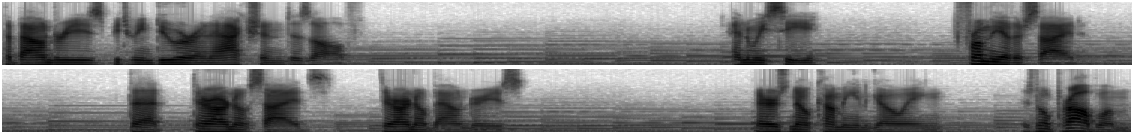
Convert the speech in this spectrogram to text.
The boundaries between doer and action dissolve. And we see from the other side that there are no sides, there are no boundaries, there's no coming and going, there's no problem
